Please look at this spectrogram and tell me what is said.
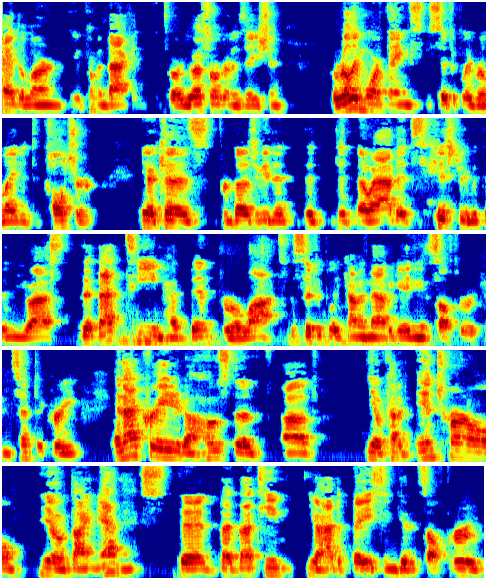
I had to learn you know, coming back into our U.S. organization, but really more things specifically related to culture you know, because for those of you that, that, that, know Abbott's history within the U.S., that that team had been through a lot, specifically kind of navigating itself through a consent decree, and that created a host of of you know kind of internal you know dynamics that that that team you know had to face and get itself through.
